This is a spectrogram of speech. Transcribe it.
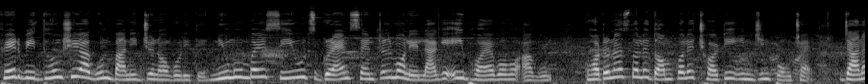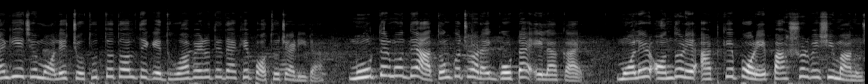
ফের বিধ্বংসী আগুন বাণিজ্য নগরীতে। নিউ মুম্বাইয়ের সিউডস গ্র্যান্ড সেন্ট্রাল মলে লাগে এই ভয়াবহ আগুন। ঘটনাস্থলে দমকলে ছটি ইঞ্জিন পৌঁছায়। জানা গিয়েছে, মলের চতুর্থ তল থেকে ধোঁয়া বেরোতে দেখে পথচারীরা। মুহূর্তের মধ্যে আতঙ্ক ছড়ায় গোটা এলাকায়। মলের অন্দরে আটকে পড়ে পাঁচশোর বেশি মানুষ।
